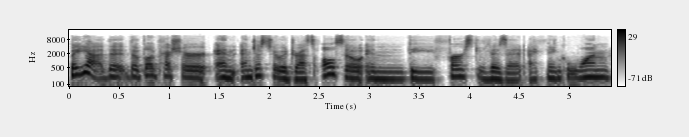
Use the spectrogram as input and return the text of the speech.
but yeah the, the blood pressure and and just to address also in the first visit i think one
